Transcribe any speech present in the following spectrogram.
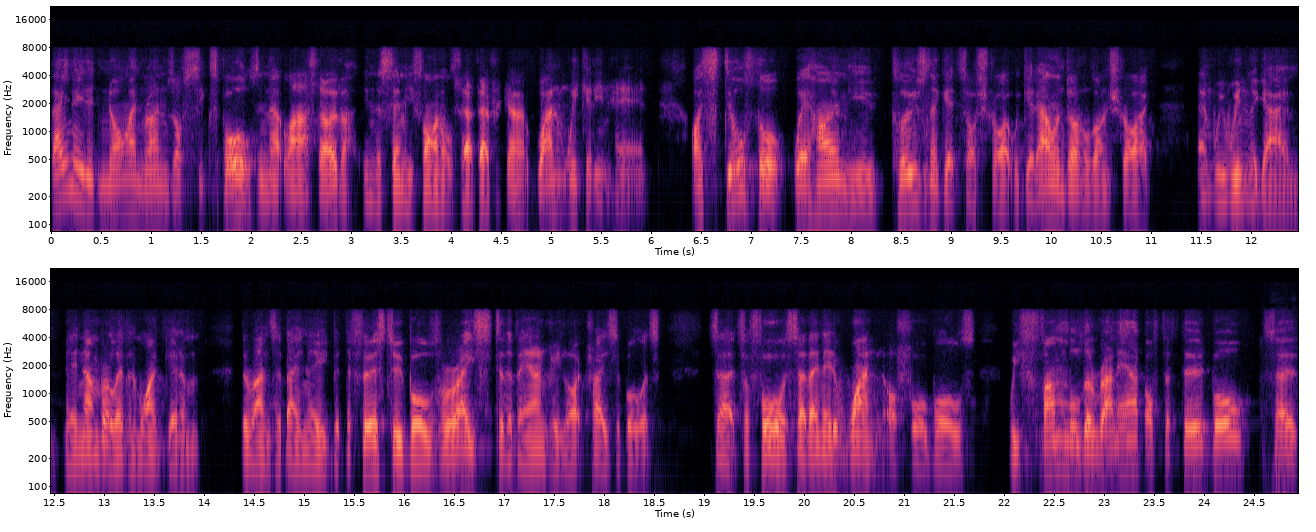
they needed nine runs off six balls in that last over in the semi final, South Africa, one wicket in hand. I still thought we're home here. Klusener gets off strike, we get Allan Donald on strike, and we win the game. Their number 11 won't get them the runs that they need. But the first two balls raced to the boundary like tracer bullets so for four. So they needed one off four balls. We fumbled a run out off the third ball. So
